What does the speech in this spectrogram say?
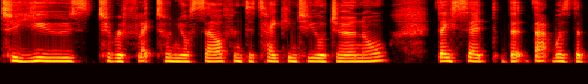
to use to reflect on yourself and to take into your journal, they said that that was the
